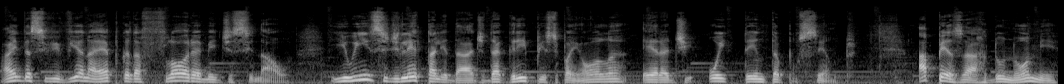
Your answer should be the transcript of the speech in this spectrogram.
ainda se vivia na época da flora medicinal e o índice de letalidade da gripe espanhola era de 80%. Apesar do nome,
